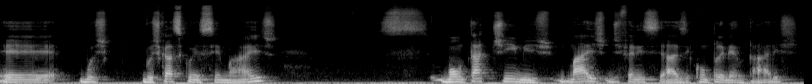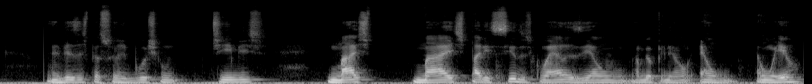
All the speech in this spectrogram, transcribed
é, bus buscar se conhecer mais, montar times mais diferenciados e complementares. Às vezes as pessoas buscam times mais mais parecidos com elas e é um, na minha opinião é um é um erro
